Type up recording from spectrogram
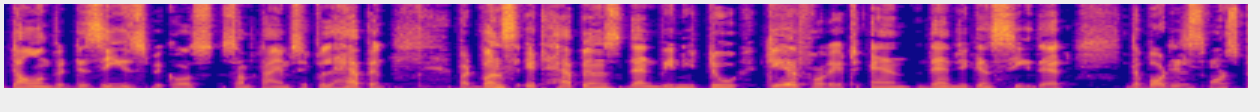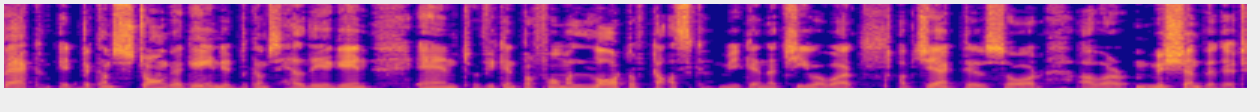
down with disease because sometimes it will happen. But once it happens, then we need to care for it and then we can see that the body responds back. It becomes strong again, it becomes healthy again and we can perform a lot of tasks. We can achieve our objectives or our mission with it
